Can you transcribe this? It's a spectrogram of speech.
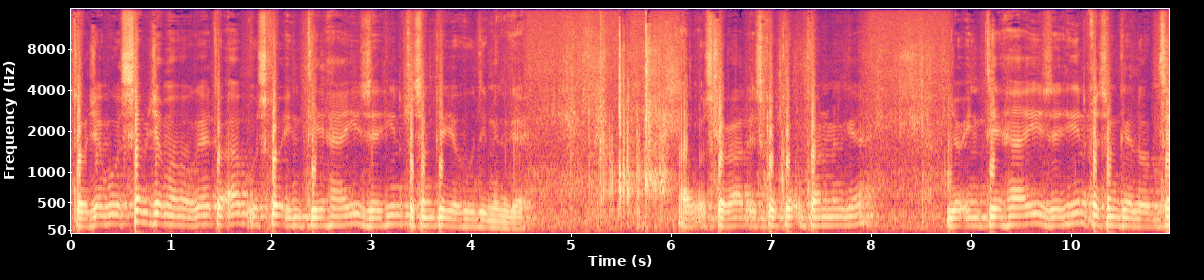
تو جب وہ سب جمع ہو گئے، تو اب اس کو انتہائی ذہین قسم کے یہودی مل گئے۔ اب اس کے بعد اس کو کون مل گیا؟ جو انتہائی ذہین قسم کے لوگ تھے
